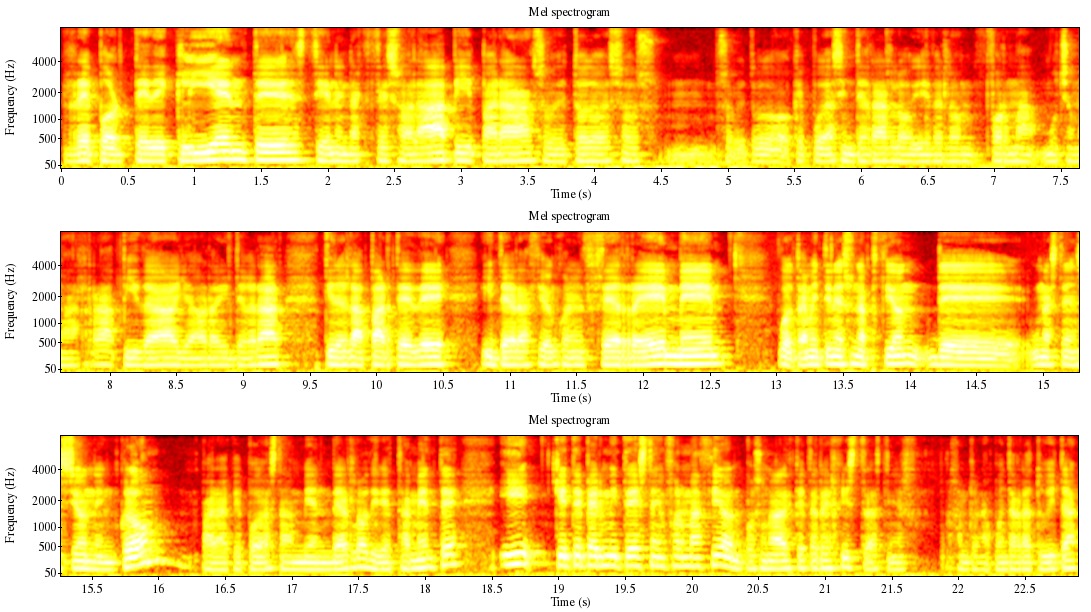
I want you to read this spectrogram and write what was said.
reporte de clientes, tienen acceso a la API para sobre todo esos, mm, sobre todo que puedas integrarlo y verlo en forma mucho más rápida y ahora integrar. Tienes la parte de integración con el CRM. Bueno, también tienes una opción de una extensión en Chrome para que puedas también verlo directamente. ¿Y qué te permite esta información? Pues una vez que te registras, tienes, por ejemplo, una cuenta gratuita,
